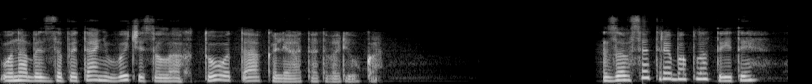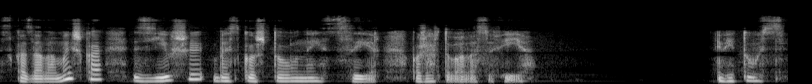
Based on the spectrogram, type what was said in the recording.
Вона без запитань вичислила, хто та клята тварюка. За все треба платити, сказала Мишка, з'ївши безкоштовний сир, пожартувала Софія. Вітусь,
